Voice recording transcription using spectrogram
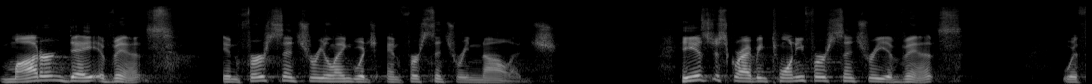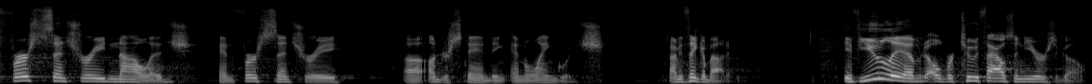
modern day events in first century language and first century knowledge. He is describing 21st century events with first century knowledge and first century uh, understanding and language. I mean, think about it. If you lived over 2,000 years ago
